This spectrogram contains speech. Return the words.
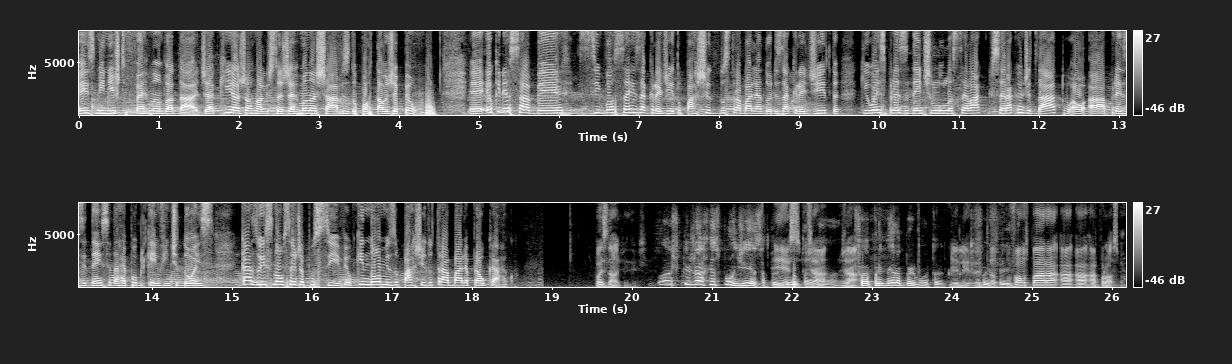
Ex-ministro Fernando Haddad, aqui a jornalista Germana Chaves, do portal GP1. É, eu queria saber se vocês acreditam, o Partido dos Trabalhadores acredita que o ex-presidente Lula será, será candidato à presidência da República em 22? Caso isso não seja possível, que nomes o partido trabalha para o cargo? Pois não, ministro. Eu acho que já respondi essa pergunta. Isso, já, né? já. Foi a primeira pergunta. Beleza. Então, vamos para a, a, a próxima.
